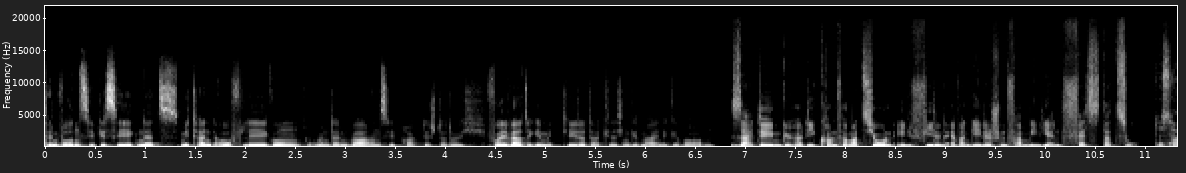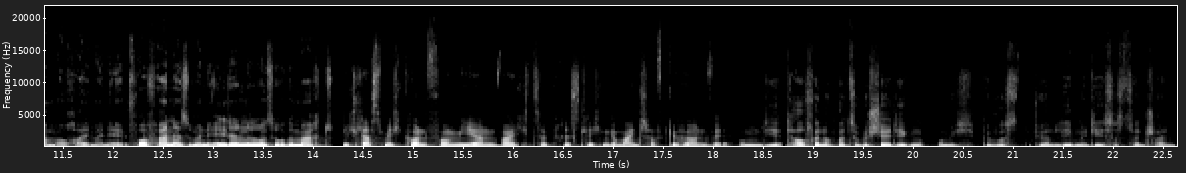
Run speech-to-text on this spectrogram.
Dann wurden sie gesegnet mit Handauflegung und dann waren sie praktisch dadurch vollwertige Mitglieder der Kirchengemeinde geworden. Seitdem gehört die Konfirmation in vielen evangelischen Familien fest dazu. Das haben auch all meine Vorfahren, also meine Eltern so und so gemacht. Ich lasse mich konformieren, weil ich zur christlichen Gemeinschaft gehören will. Um die Taufe nochmal zu bestätigen, um mich bewusst für ein Leben mit Jesus zu entscheiden.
